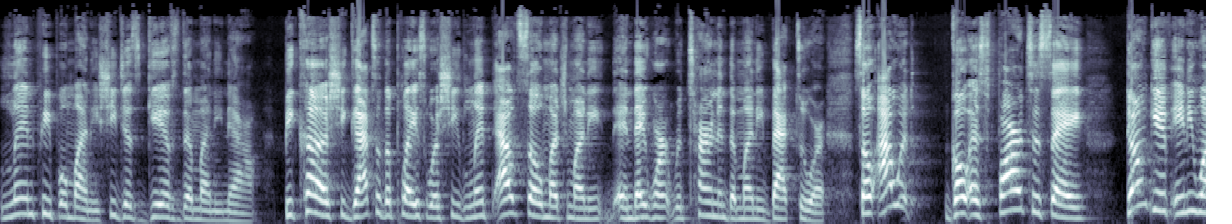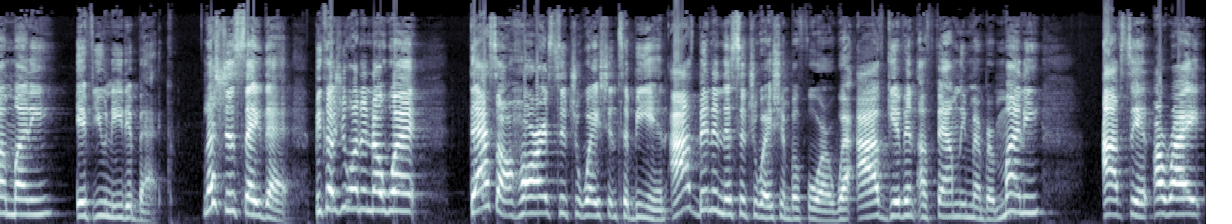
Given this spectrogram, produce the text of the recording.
lend people money, she just gives them money now because she got to the place where she lent out so much money and they weren't returning the money back to her. So I would go as far to say, don't give anyone money if you need it back. Let's just say that. Because you want to know what? That's a hard situation to be in. I've been in this situation before where I've given a family member money. I've said, all right,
